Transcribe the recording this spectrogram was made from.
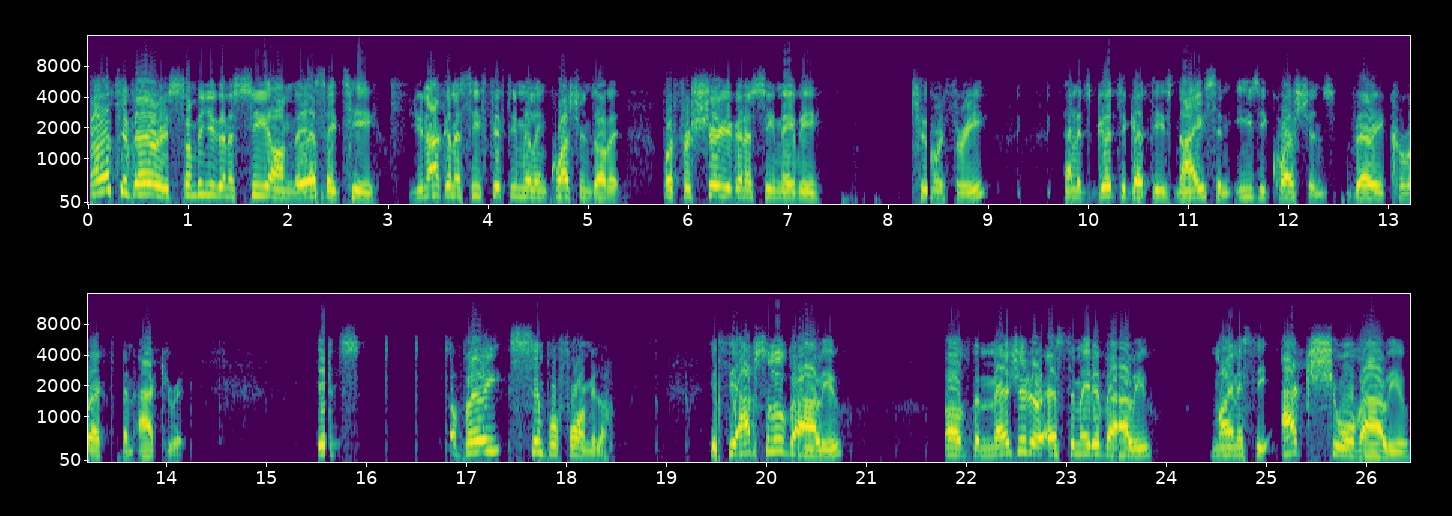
Relative error is something you're going to see on the SAT. You're not going to see 50 million questions of it, but for sure you're going to see maybe two or three. And it's good to get these nice and easy questions very correct and accurate. It's a very simple formula. It's the absolute value of the measured or estimated value minus the actual value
